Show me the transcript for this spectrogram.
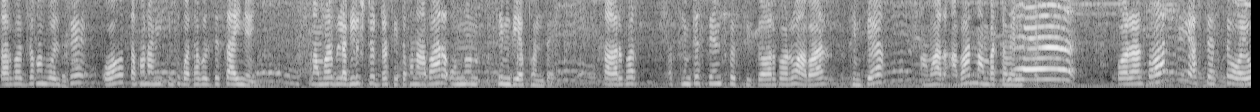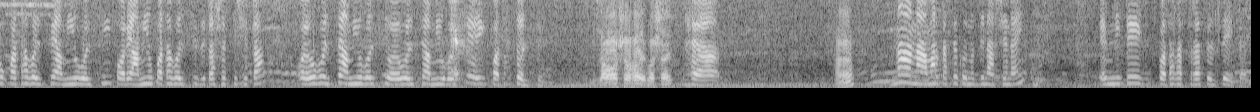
তারপর যখন বলছে ও তখন আমি কিন্তু কথা বলতে চাই নাই। নাম্বার ব্ল্যাক লিস্টেড রাখি তখন আবার অন্য সিম দিয়ে ফোন দেয়। তারপর সিমটা চেঞ্জ করছি তারপরও আবার সিমটা আমার আবার নাম্বারটা ম্যানেজ করার পর আস্তে আস্তে ওও কথা বলছে আমিও বলছি পরে আমিও কথা বলছি যেটা সত্যি সেটা। ওও বলছে আমিও বলছি ও বলছে আমিও বলছি এই কথা চলছে। যাওয়া আসা হয় বাসায়? হ্যাঁ। হ্যাঁ? না না আমার কাছে কোনোদিন আসে নাই। এমনিতে কথাবার্তা চলছে এটাই।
